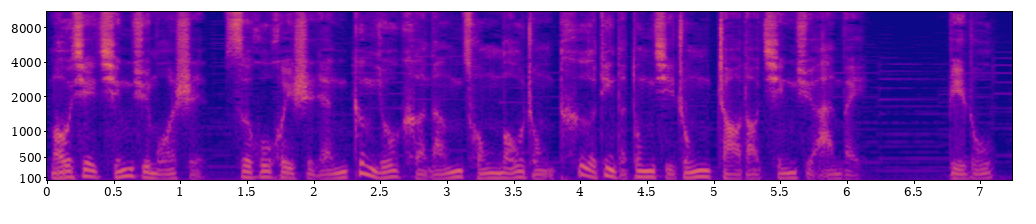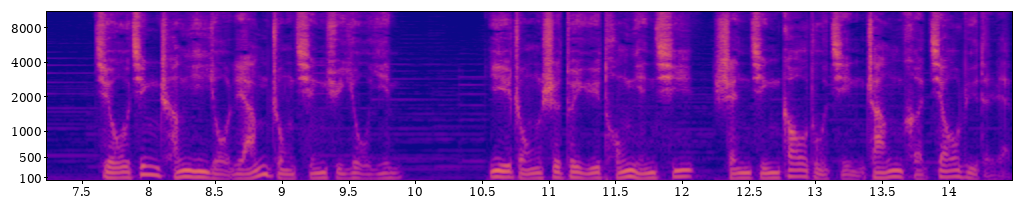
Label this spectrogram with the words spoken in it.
某些情绪模式似乎会使人更有可能从某种特定的东西中找到情绪安慰。比如，酒精成瘾有两种情绪诱因：一种是对于童年期神经高度紧张和焦虑的人。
